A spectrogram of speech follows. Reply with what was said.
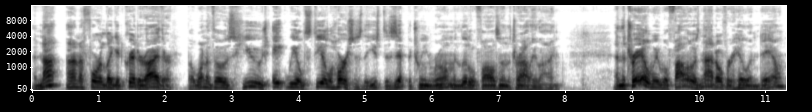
and not on a four-legged critter either, but one of those huge eight-wheeled steel horses that used to zip between Rome and Little Falls on the trolley line. And the trail we will follow is not over hill and dale,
